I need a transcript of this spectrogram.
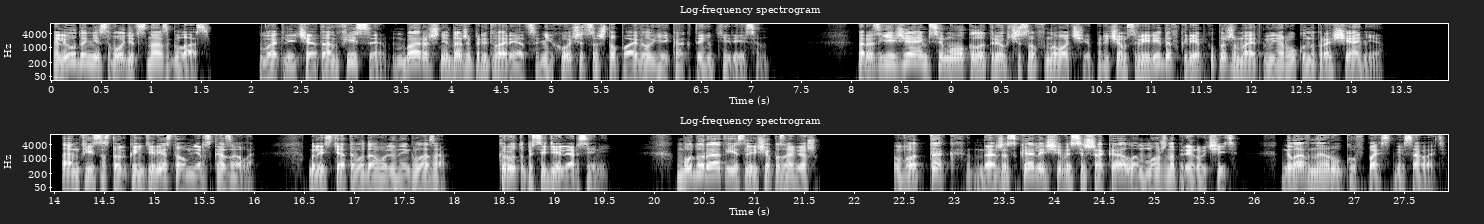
Люда не сводит с нас глаз. В отличие от Анфисы, барышне даже притворяться не хочется, что Павел ей как-то интересен. Разъезжаемся мы около трех часов ночи, причем Сверидов крепко пожимает мне руку на прощание. Анфиса столько интересного мне рассказала. Блестят его довольные глаза. Круто посидели, Арсений. Буду рад, если еще позовешь. Вот так, даже скалящегося шакала можно приручить. Главное, руку в пасть не совать.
